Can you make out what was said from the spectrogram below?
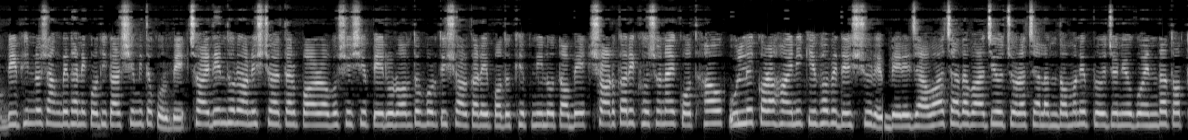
বিভিন্ন সাংবিধানিক অধিকার সীমিত করবে। ছয় দিন ধরে অনিশ্চয়তার পর অবশেষে পেরুর অন্তর্বর্তী সরকার এই পদক্ষেপ নিল। তবে সরকারি ঘোষণায় কোথাও উল্লেখ করা হয়নি কীভাবে দেশ জুড়ে বেড়ে যাওয়া চাঁদাবাজি ও চোরাচালান দমনে প্রয়োজনীয় গোয়েন্দা তথ্য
